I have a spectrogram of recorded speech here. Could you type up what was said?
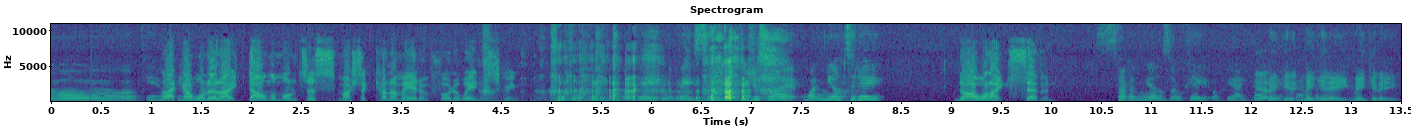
Oh, okay. Like I want to like down the monster, smash the can on my head, and throw it away and scream. Okay, okay, okay. So you just want one meal today? No, I want like seven. Seven meals. Okay, okay. I got Yeah. Make it make it eight. Make it eight.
